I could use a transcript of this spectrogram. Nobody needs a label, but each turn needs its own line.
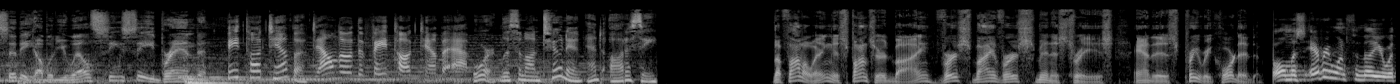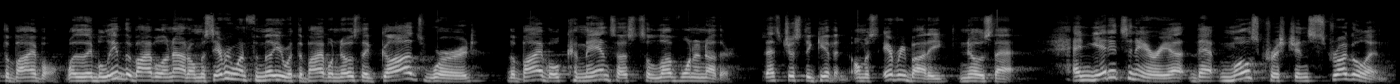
City WLCC Brandon.
Faith Talk Tampa. Download the Faith Talk Tampa app or listen on TuneIn and Odyssey.
The following is sponsored by Verse by Verse Ministries and is pre recorded.
Almost everyone familiar with the Bible, whether they believe the Bible or not, almost everyone familiar with the Bible knows that God's Word, the Bible, commands us to love one another. That's just a given. Almost everybody knows that. And yet it's an area that most Christians struggle in.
